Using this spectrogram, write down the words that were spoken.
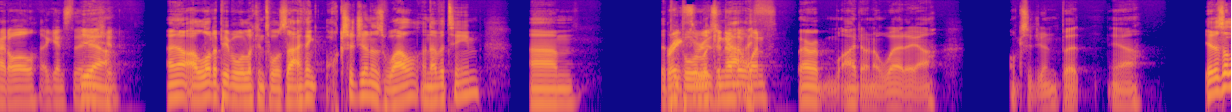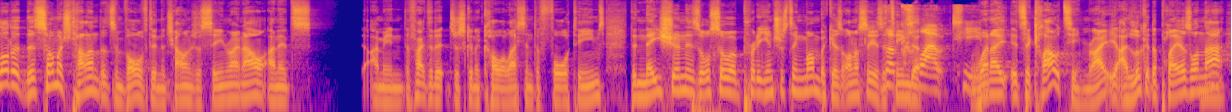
at all against the Yeah. nation. I know a lot of people were looking towards that. I think Oxygen as well, another team. Um, that people were looking another at. I one. th- where I don't know where they are. Oxygen, but yeah, yeah. There's a lot of there's so much talent that's involved in the challenger scene right now, and it's. I mean, the fact that it's just going to coalesce into four teams. The nation is also a pretty interesting one because honestly, as a the team that clout team. when I it's a cloud team, right? I look at the players on that mm.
